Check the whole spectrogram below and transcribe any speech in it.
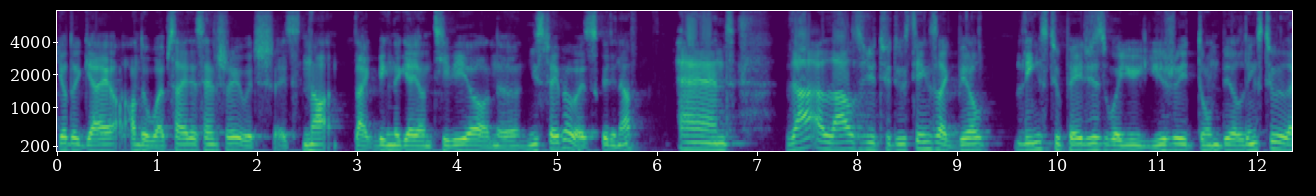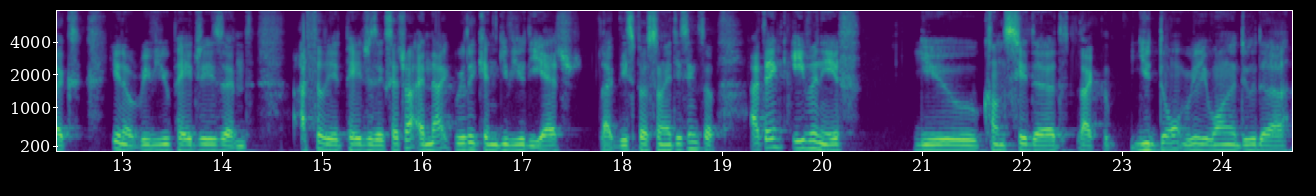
You're the guy on the website essentially, which is not like being the guy on TV or on the newspaper, but it's good enough. And that allows you to do things like build links to pages where you usually don't build links to, like you know review pages and affiliate pages, etc. And that really can give you the edge, like this personality thing. So I think even if you considered like you don't really want to do the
